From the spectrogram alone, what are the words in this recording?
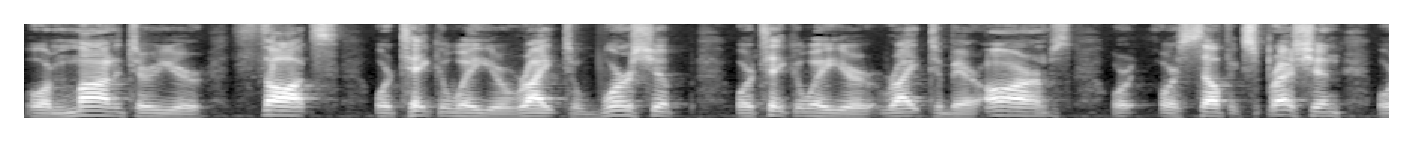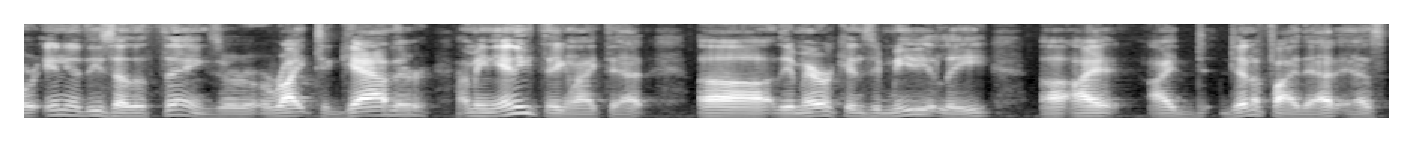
or monitor your thoughts or take away your right to worship or take away your right to bear arms or, or self expression or any of these other things or a right to gather. I mean, anything like that. Uh, the Americans immediately uh, I, I identify that as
